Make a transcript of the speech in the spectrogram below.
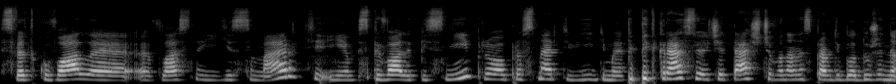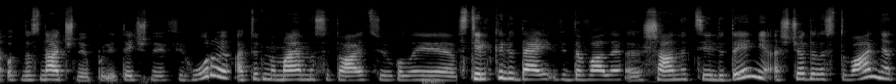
святкували е, власне її смерть і співали пісні про про смерть відьми, підкреслюючи те, що вона насправді була дуже неоднозначною політичною фігурою. А тут ми маємо ситуацію, коли стільки людей віддавали е, шану цій людині. А щодо листування,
